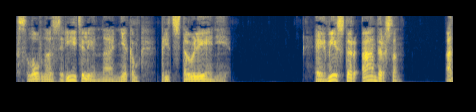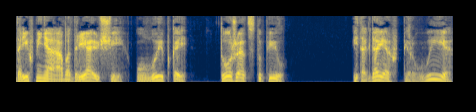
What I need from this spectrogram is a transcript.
словно зрители на неком представлении. И мистер Андерсон, одарив меня ободряющей улыбкой, тоже отступил. И тогда я впервые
